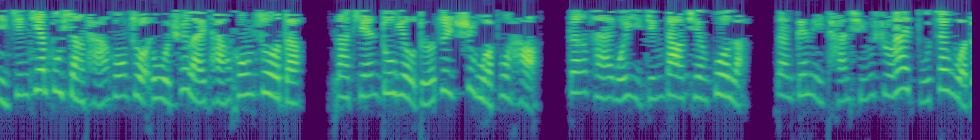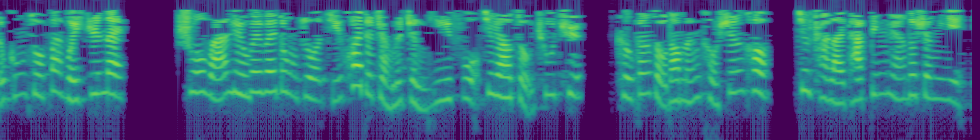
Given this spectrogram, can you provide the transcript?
你今天不想谈工作，我却来谈工作的。那天都有得罪，是我不好。”刚才我已经道歉过了，但跟你谈情说爱不在我的工作范围之内。说完，柳微微动作极快的整了整衣服，就要走出去。可刚走到门口，身后就传来他冰凉的声音：“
